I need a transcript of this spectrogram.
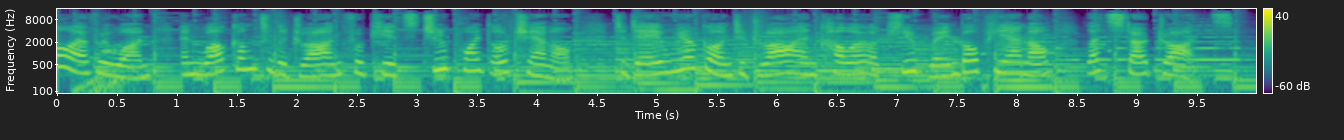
Hello everyone, and welcome to the Drawing for Kids 2.0 channel. Today we are going to draw and color a cute rainbow piano. Let's start drawings.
